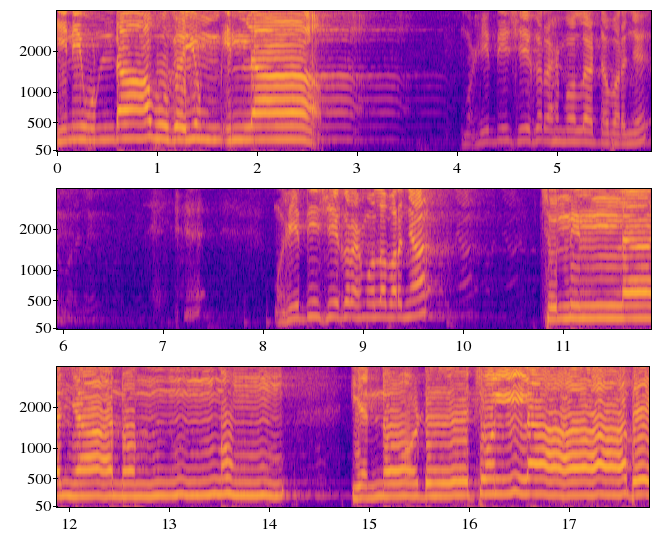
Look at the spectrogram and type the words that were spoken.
ഇനി ഉണ്ടാവുകയും ഇല്ല. മൊഹീദ്ദീൻ ഷെയ്ഖ് റഹ്മുള്ള പറഞ്ഞ് മൊഹീദ്ദീൻ ഷെയ്ഖ് റഹ്മുല്ല പറഞ്ഞ ചൊല്ലില്ല ഞാനൊന്നും എന്നോട് ചൊല്ലാതെ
